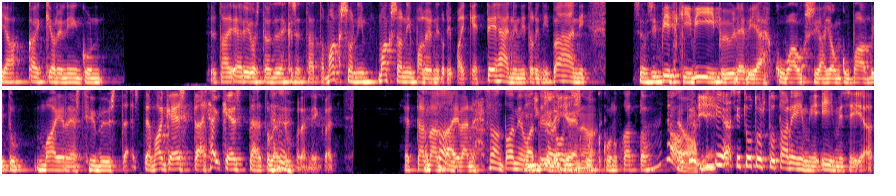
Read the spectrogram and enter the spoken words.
Ja kaikki oli niin kuin, tai erikoistehosteet ehkä se, että maksoi niin, maksoi niin paljon, niitä oli vaikea tehdä, niin niitä oli niin vähän, niin semmoisia pitkiä viipyileviä kuvauksia jonkun vaan vitun maireesta hymystä, ja sitten vaan kestää ja kestää, ja tulee semmoinen, niin kuin, että, että tämän se on, päivän Se on toimiva tyylikeino. Kun katsoo. Joo, Joo. Joo kyllä siinä, siinä tutustutaan ihmi, ihmisiin ja,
